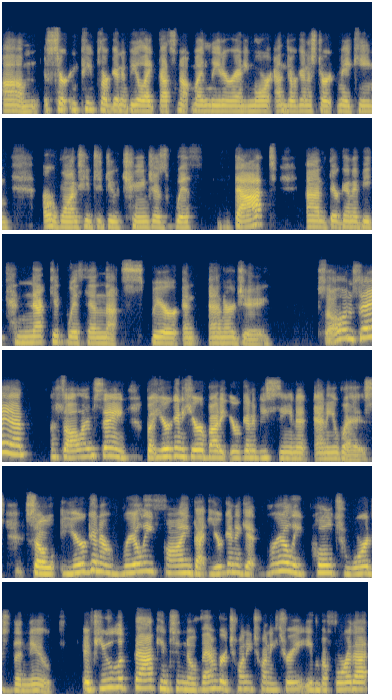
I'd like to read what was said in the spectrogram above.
Um, certain people are going to be like, "That's not my leader anymore," and they're going to start making or wanting to do changes with that, and they're going to be connected within that spirit and energy. That's all I'm saying. That's all I'm saying. But you're going to hear about it. You're going to be seeing it anyways. So you're going to really find that you're going to get really pulled towards the new. If you look back into November 2023, even before that,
